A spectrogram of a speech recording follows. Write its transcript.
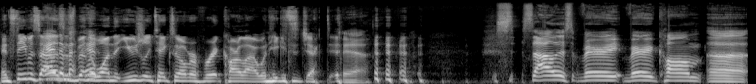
And Stephen Silas And- has been the one that usually takes over for Rick Carlisle when he gets ejected. Yeah. Silas, very, very calm, uh,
